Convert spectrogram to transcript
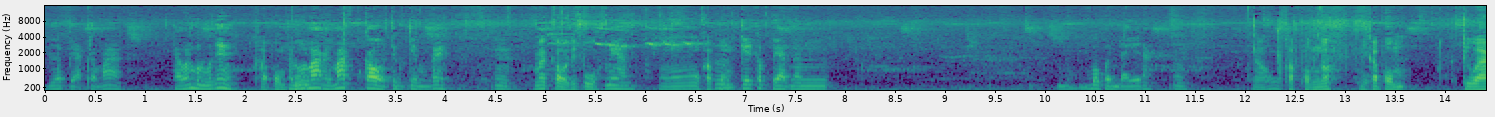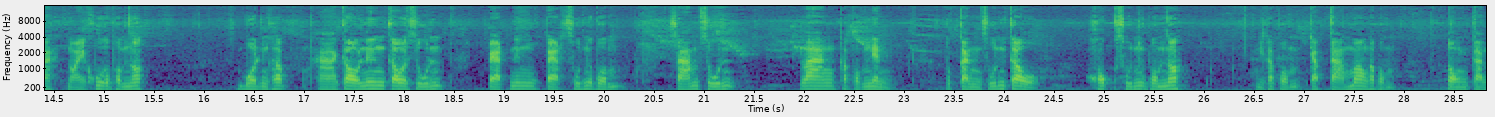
เรือแปดถ้ามาถ้ามันบรุษเด้ครับผมถ้าปูรู้มากเลยมากเก้าเต็มเต็มๆเลยมาเก่าติดปูแม่น อ๋อครับผมเก็บกับแปดนั้นบ่ปันใดนะอืม เอาครับผมเนาะนี่ครับผมถือว่าหน่อยคู่กับผมเนาะบนครับหาเก้าหนึ่งเก้าศูนย์แปดหนึ่งแปดศูนย์ครับผมสามศูนย์ล่างครับผมเน้นตกกันศูนย์เก้าหกศูนย์ครับผมเนาะนี่ครับผมจับตามมองครับผมตรงกัน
